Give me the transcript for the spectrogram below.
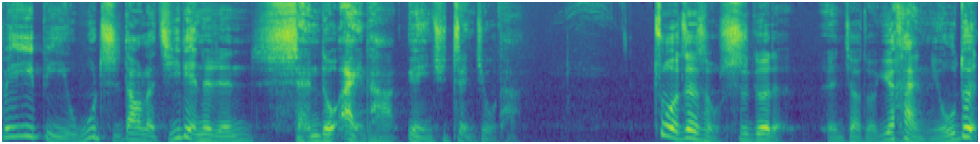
卑鄙无耻到了极点的人，神都爱他，愿意去拯救他。做这首诗歌的人叫做约翰牛顿，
